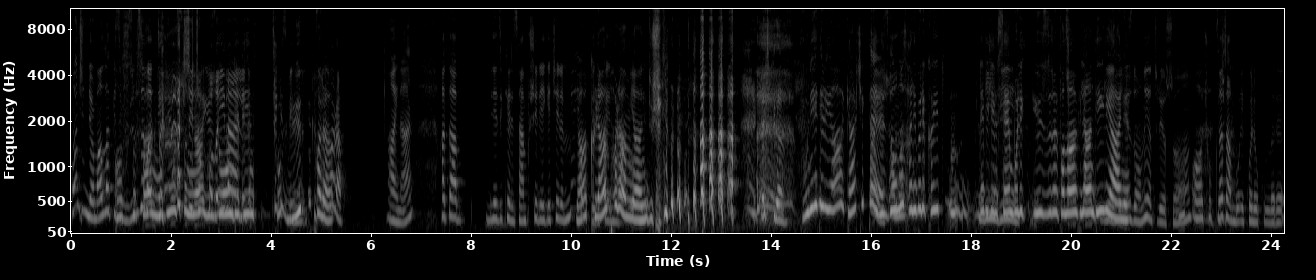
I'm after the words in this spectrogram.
Onun için diyorum Allah bizim Aslı yüzümüze baktı. ne Her diyorsun şey ya? çok Yüzde kolay on ilerledi. dediğin çok 8 bin büyük bir küsur para. Aynen. Hatta bir dedik hani sen Puşeli'ye geçelim mi? Ya Yok krem param yani düşünüyorum. Kaç krem? Bu nedir ya? Gerçekten Evet, yüzde ama- Hani böyle kayıt m, ne Değil, bileyim değil. sembolik 100 lira falan filan değil yani. Yüzde onu yatırıyorsun. Aa çok gıcık. Zaten bu ekol okulları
